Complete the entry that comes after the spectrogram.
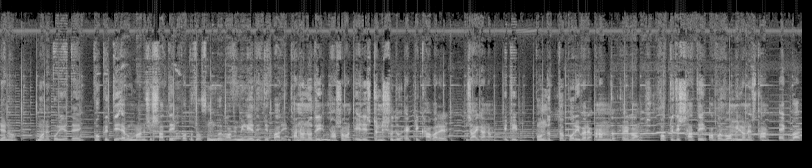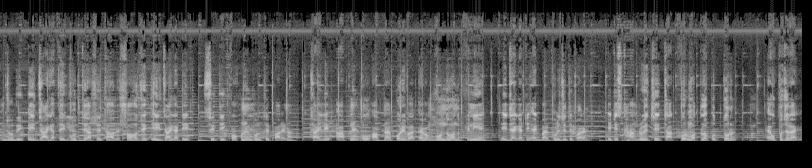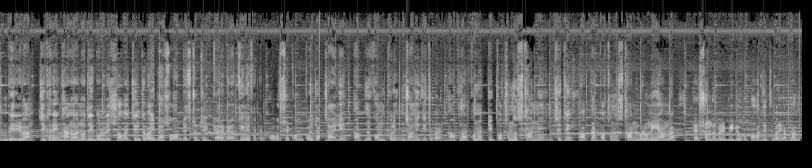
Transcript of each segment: যেন মনে করিয়ে দেয়। প্রকৃতি এবং মানুষের সাথে কতটা সুন্দরভাবে মিলিয়ে দিতে পারে। ধানো নদী ভাসমান এই রেস্টুরেন্ট শুধু একটি খাবারের জায়গা নয়, এটি বন্ধুত্ব পরিবারের আনন্দ এবং প্রকৃতির সাথে অপূর্ব মিলনের স্থান। একবার যদি এই জায়গাতে ঘুরতে আসে, তাহলে সহজে এই জায়গাটি স্মৃতি কখনোই ভুলতে পারে না। চাইলে আপনি ও আপনার পরিবার এবং বন্ধু বান্ধবকে নিয়ে এই জায়গাটি একবার ঘুরে যেতে পারেন। এটি স্থান রয়েছে চাঁদপুর মতলব উত্তর উপজেলায় বেরিবান যেখানে ধানোয়া নদী বললে সবাই চিনতে পারে। এই ভাসমান রেস্টুরেন্টটি কারা কারা চিনে থাকেন, অবশ্যই কমেন্ট করে চাইলে আপনি কমেন্ট করে জানিয়ে দিতে পারেন। আপনার কোনো একটি পছন্দ স্থান নেই, যেতে আপনার পছন্দ স্থানগুলো নিয়ে আমরা সুন্দর করে ভিডিও উপহার দিতে পারি আপনাদের।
